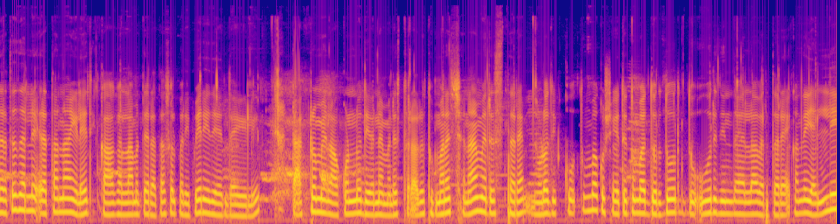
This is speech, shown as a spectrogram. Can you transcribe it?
ರಥದಲ್ಲಿ ರಥನ ಎಳೆಯೋದಕ್ಕಾಗಲ್ಲ. ಮತ್ತು ರಥ ಸ್ವಲ್ಪ ರಿಪೇರಿ ಇದೆ ಅಂತ ಹೇಳಿ. ಟ್ಯಾಕ್ಟ್ರ್ ಮೇಲೆ ಹಾಕೊಂಡು ದೇವ್ರನ್ನ ಮೆರೆಸ್ತಾರೆ. ಅದು ತುಂಬಾ ಚೆನ್ನಾಗಿ ಮೆರೆಸ್ತಾರೆ. ನೋಡೋದಕ್ಕೂ ತುಂಬ ಖುಷಿಯಾಗುತ್ತೆ ತುಂಬ ದೂರ ದೂರದ್ದು ಊರಿಂದ ಎಲ್ಲ ಬರ್ತಾರೆ. ಯಾಕಂದರೆ ಎಲ್ಲಿ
